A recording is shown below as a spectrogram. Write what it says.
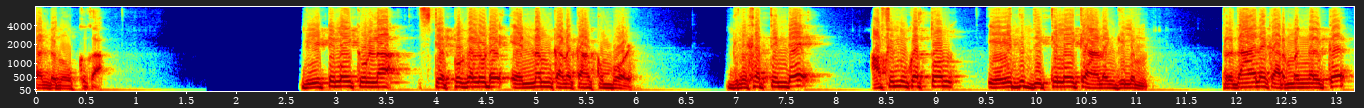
കണ്ടു നോക്കുക. വീട്ടിലേക്കുള്ള സ്റ്റെപ്പുകളുടെ എണ്ണം കണക്കാക്കുമ്പോൾ ഗൃഹത്തിന്റെ അഭിമുഖത്വം ഏത് ദിക്കിലേക്കാണെങ്കിലും പ്രധാന കർമ്മങ്ങൾക്ക്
